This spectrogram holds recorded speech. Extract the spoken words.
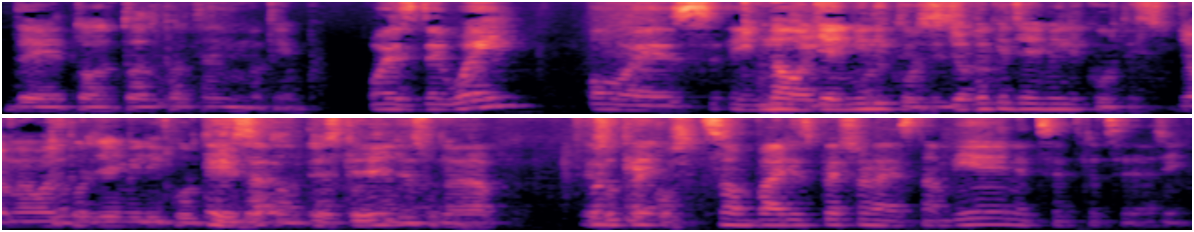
de todo en todas partes al mismo tiempo. O es The Whale o es. Amy No, Jamie Lee Curtis. Yo creo que Jamie Lee Curtis. Yo me voy por Jamie Lee Curtis. Esa, es que ella es una. Es otra cosa. son varios personajes también, etcétera, etcétera. Sí.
